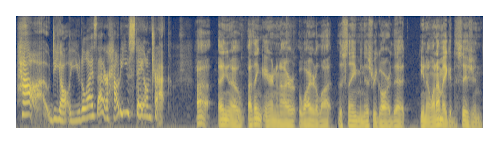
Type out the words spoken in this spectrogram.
How do y'all utilize that or how do you stay on track? Uh, and, you know, I think Aaron and I are wired a lot the same in this regard. That you know, when I make a decision,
